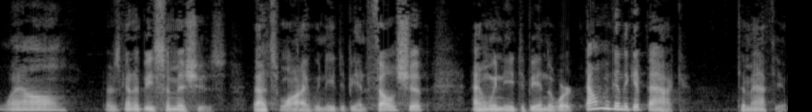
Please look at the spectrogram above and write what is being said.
well, there's going to be some issues. That's why we need to be in fellowship and we need to be in the Word. Now I'm going to get back to Matthew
